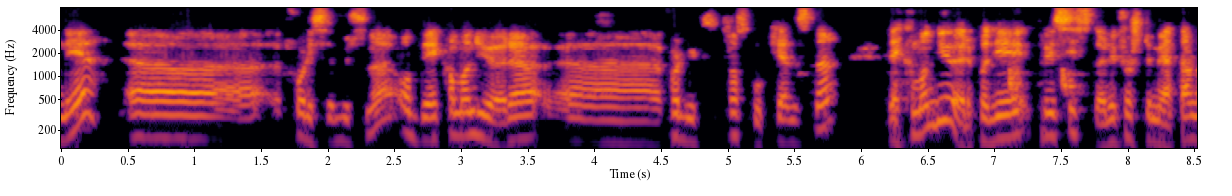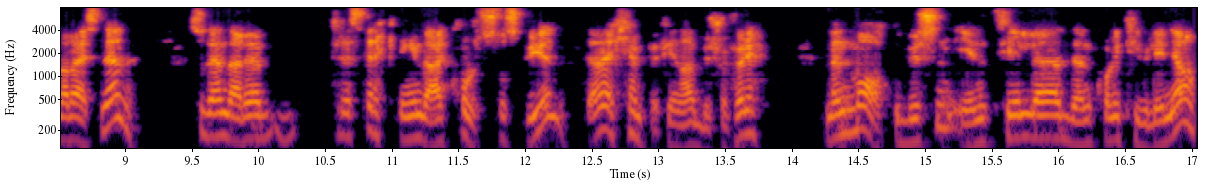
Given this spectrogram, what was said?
ned eh, for disse bussene. Og det kan man gjøre eh, for disse transporttjenestene. Det kan man gjøre på de, på de siste og de første meterne av reisen igjen. Så den der, strekningen der Kolsås-byen, den er kjempefin av bussjåfør i. Men matebussen inn til eh, den kollektivlinja,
